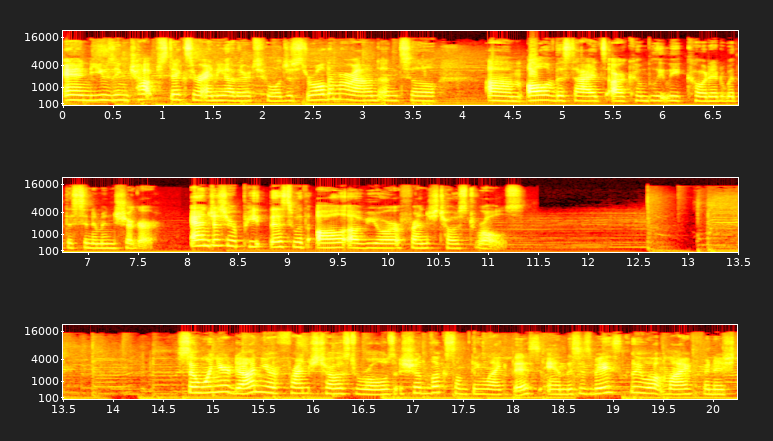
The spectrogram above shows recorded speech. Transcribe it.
and using chopsticks or any other tool, just roll them around until um, all of the sides are completely coated with the cinnamon sugar. And just repeat this with all of your French toast rolls. So when you're done, your French toast rolls should look something like this, and this is basically what my finished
